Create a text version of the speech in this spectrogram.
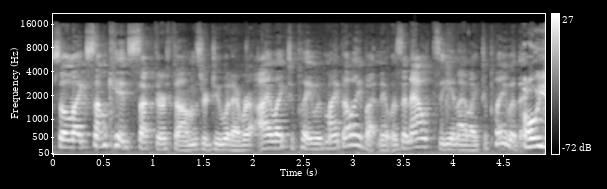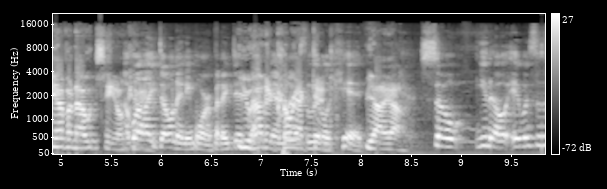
so like some kids suck their thumbs or do whatever. I like to play with my belly button. It was an outsy, and I like to play with it. Oh, you have an outsy. Okay. Well, I don't anymore, but I did You had it then when I was corrected. a little kid. Yeah, yeah. So, you know, it was the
